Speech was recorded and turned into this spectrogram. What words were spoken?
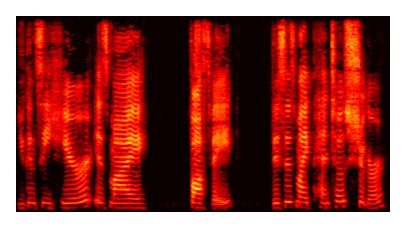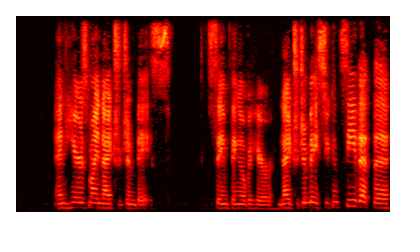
You can see here is my phosphate. This is my pentose sugar, and here's my nitrogen base. Same thing over here, nitrogen base. You can see that the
